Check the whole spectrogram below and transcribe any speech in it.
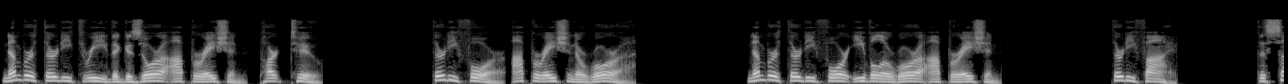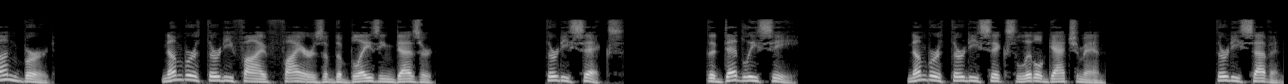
Number 33 The Gazora Operation, Part 2 34 Operation Aurora. Number 34 Evil Aurora Operation. 35 The Sun Bird Number 35 Fires of the Blazing Desert. 36 The Deadly Sea. Number 36 Little Gatchaman. 37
